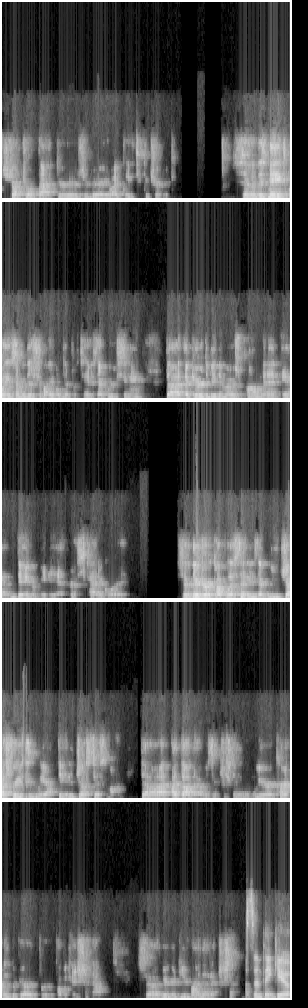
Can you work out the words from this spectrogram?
structural factors are very likely to contribute. So this may explain some of the survival differences that we're seeing that appeared to be the most prominent in the intermediate risk category. So there are a couple of studies that we just recently updated just this month that I thought that was interesting, we are currently preparing for publication now. So I figured you'd find that interesting. Awesome, thank you.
